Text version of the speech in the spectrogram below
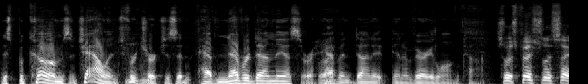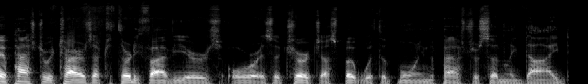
this becomes a challenge for mm-hmm. churches that have never done this or right. haven't done it in a very long time. So, especially, say a pastor retires after 35 years, or as a church I spoke with the morning, the pastor suddenly died.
